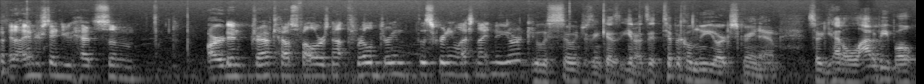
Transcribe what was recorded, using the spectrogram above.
And I understand you had some ardent Draft House followers not thrilled during the screening last night in New York? It was so interesting because you know it's a typical New York screening. So you had a lot of people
